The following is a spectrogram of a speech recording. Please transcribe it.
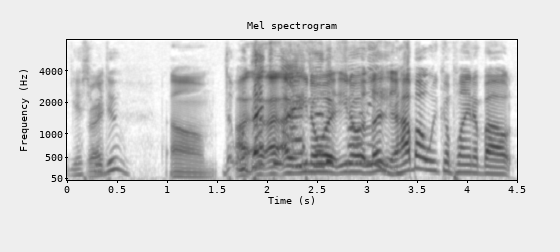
Yes, we right? do. Um, Th- well, that's I- I- I you know what? You know what? How about we complain about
